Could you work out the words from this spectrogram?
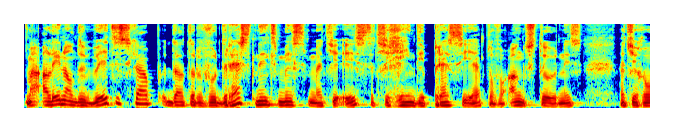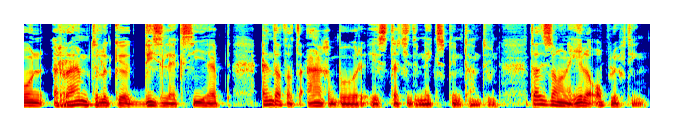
Maar alleen al de wetenschap dat er voor de rest niks mis met je is, dat je geen depressie hebt of een angststoornis, dat je gewoon ruimtelijke dyslexie hebt en dat dat aangeboren is, dat je er niks kunt aan doen. Dat is al een hele opluchting.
